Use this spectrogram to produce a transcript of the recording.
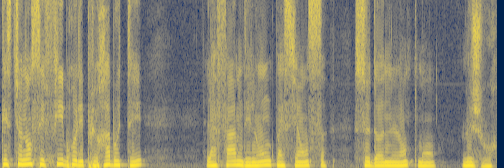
questionnant ses fibres les plus rabotées, la femme des longues patiences se donne lentement le jour.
